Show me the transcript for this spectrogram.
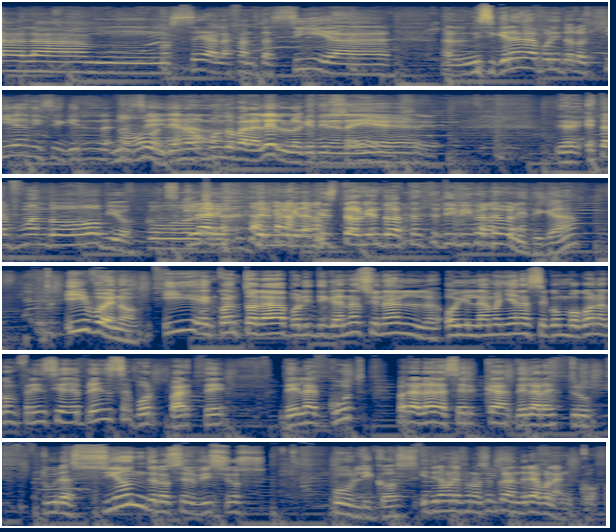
a- a la, mm, no sé, a la fantasía, a- ni siquiera a la politología, ni siquiera, no, No, sé, ya no es un mundo paralelo lo que tienen Sí, ahí. eh. Están fumando opio, como Claro. un término que también se está volviendo bastante típico en la política. ¿eh? Y bueno, y en cuanto a la política nacional, hoy en la mañana se convocó una conferencia de prensa por parte de la CUT para hablar acerca de la reestructuración de los servicios públicos. Y tenemos la información con Andrea Polanco.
